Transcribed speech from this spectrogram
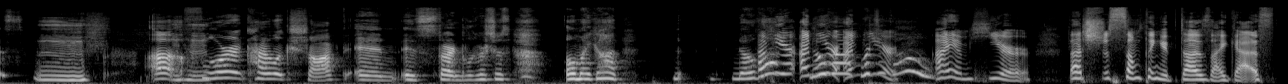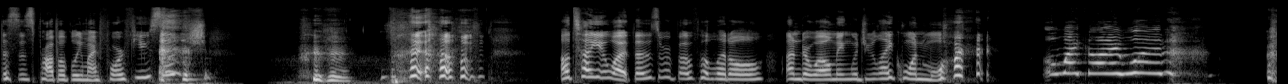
this. Mm. Uh, Mm-hmm. Flora kind of looks shocked and is starting to look. She goes, "Oh my god, N- Nova! I'm here. I'm Nova, here. I'm here. I am here. That's just something it does, I guess. This is probably my fourth usage. but um, I'll tell you what, those were both a little underwhelming. Would you like one more? Oh my god, I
